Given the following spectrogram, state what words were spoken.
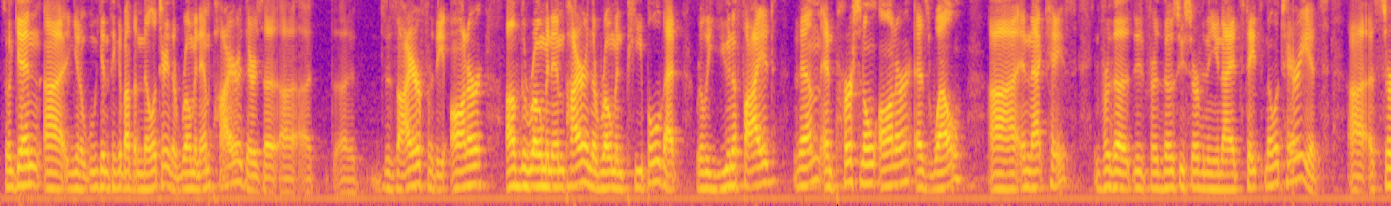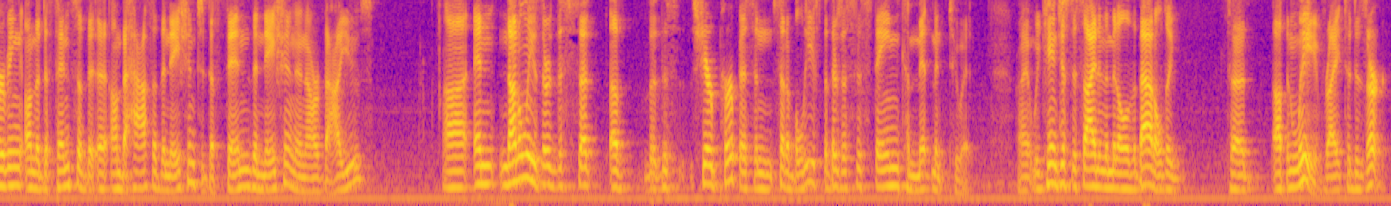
So again, uh, you know, we can think about the military, the Roman Empire. There's a, a, a, desire for the honor of the Roman Empire and the Roman people that really unified them, and personal honor as well uh, in that case. And for the for those who serve in the United States military, it's uh, serving on the defense of the uh, on behalf of the nation to defend the nation and our values. Uh, and not only is there this set of this shared purpose and set of beliefs, but there's a sustained commitment to it. Right? We can't just decide in the middle of the battle to to up and leave, right? To desert.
